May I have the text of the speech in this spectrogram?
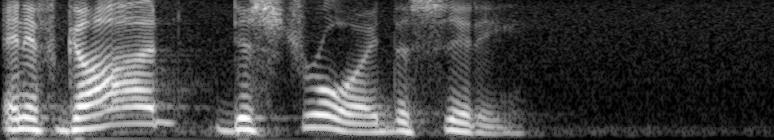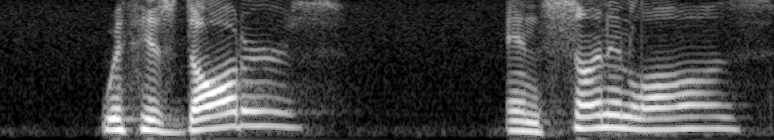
And if God destroyed the city with his daughters and son in laws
